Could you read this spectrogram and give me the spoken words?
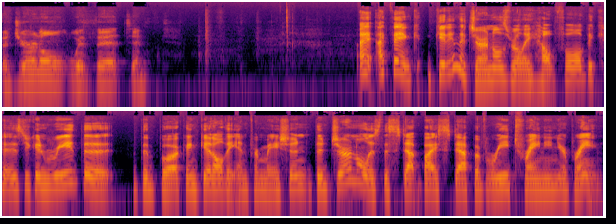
a journal with it, and I, I think getting the journal is really helpful because you can read the the book and get all the information. The journal is the step by step of retraining your brain.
